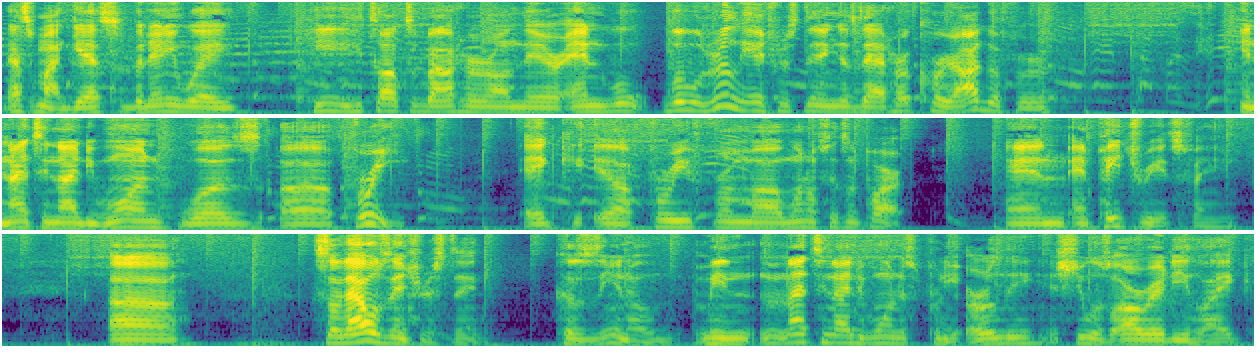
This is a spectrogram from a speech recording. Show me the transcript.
that's my guess. But anyway, he, he talks about her on there, and w- what was really interesting is that her choreographer in 1991 was uh, Free, a, uh, Free from uh, 106 and Park, and and Patriots fame. Uh, so that was interesting because you know, I mean, 1991 is pretty early, and she was already like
